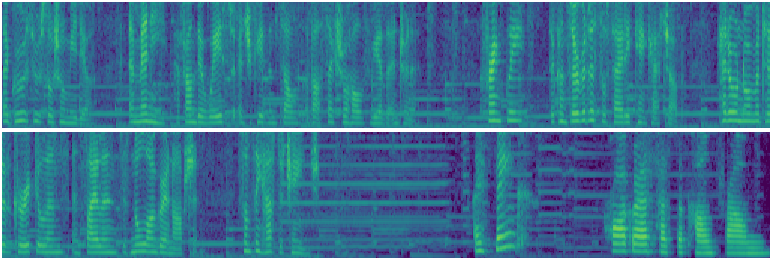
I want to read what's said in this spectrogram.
that grew through social media, and many have found their ways to educate themselves about sexual health via the internet. Frankly, the conservative society can't catch up. Heteronormative curriculums and silence is no longer an option. Something has to change. I think progress has to come from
